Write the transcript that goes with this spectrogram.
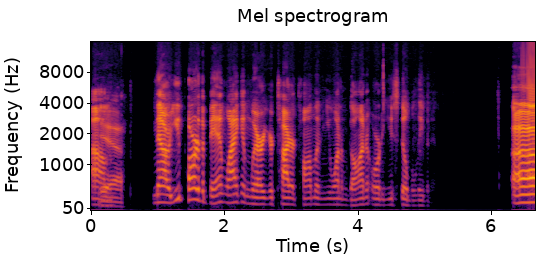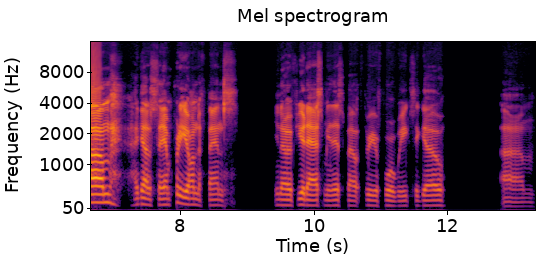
um, yeah. Now, are you part of the bandwagon where you're tired of Tomlin and you want him gone, or do you still believe in him? Um, I gotta say I'm pretty on the fence. You know, if you had asked me this about three or four weeks ago, um,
